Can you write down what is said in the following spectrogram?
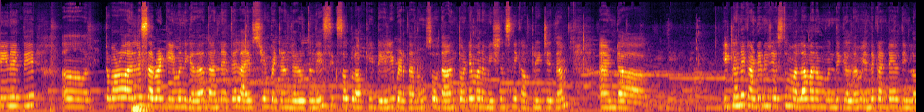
నేనైతే టుమారో అనేది సర్వర్ గేమ్ ఉంది కదా దాన్ని అయితే లైవ్ స్ట్రీమ్ పెట్టడం జరుగుతుంది. సిక్స్ ఓ క్లాక్కి డైలీ పెడతాను. సో దాంతో మన మిషన్స్ని కంప్లీట్ చేద్దాం. అండ్ ఇట్లానే కంటిన్యూ చేస్తూ మళ్ళీ మనం ముందుకు వెళ్దాం ఎందుకంటే దీనిలో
